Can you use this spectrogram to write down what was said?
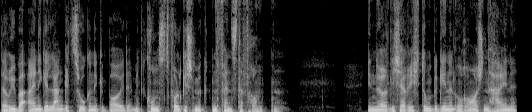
Darüber einige langgezogene Gebäude mit kunstvoll geschmückten Fensterfronten. In nördlicher Richtung beginnen Orangenhaine,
